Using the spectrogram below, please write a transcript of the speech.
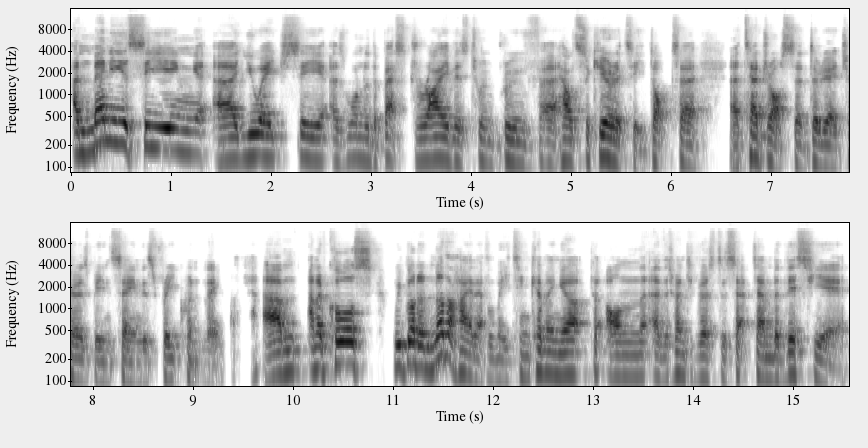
and many are seeing uh, UHC as one of the best drivers to improve uh, health security. Dr. Uh, Tedros at WHO has been saying this frequently. Um, and of course, we've got another high level meeting coming up on uh, the 21st of September this year.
